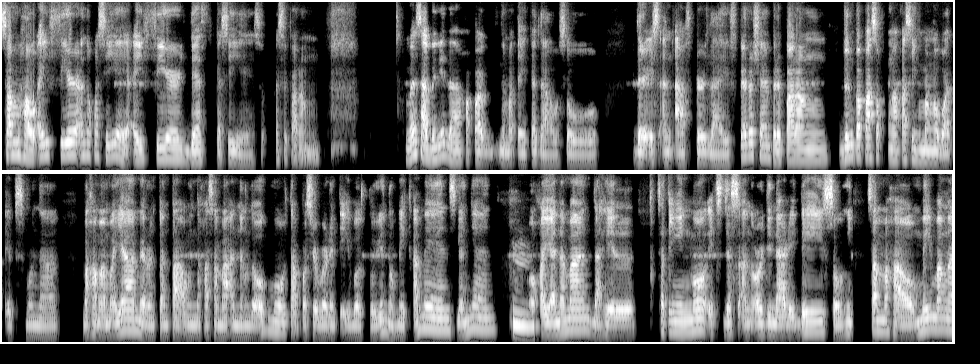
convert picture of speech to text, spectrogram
somehow I fear ano kasi, eh, I fear death kasi, eh. So kasi parang well, sabi nila kapag namatay ka daw so there is an afterlife. Pero siyempre parang dun papasok nga kasi yung mga what ifs mo na baka mamaya meron kang taong nakasamaan ng loob mo tapos you weren't able to, you know, make amends, ganyan. O Hmm. kaya naman dahil sa tingin mo it's just an ordinary day so somehow may mga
